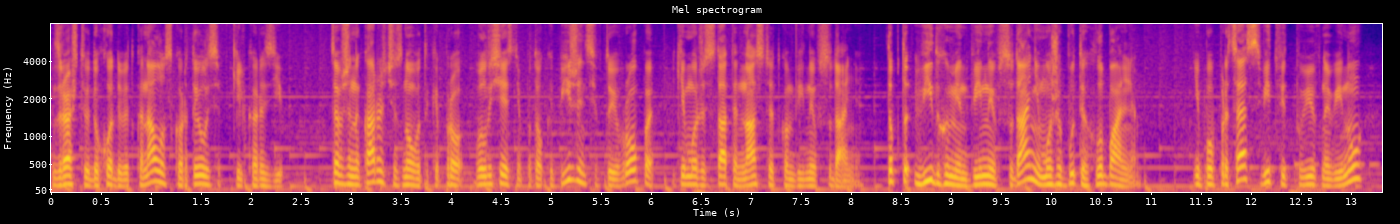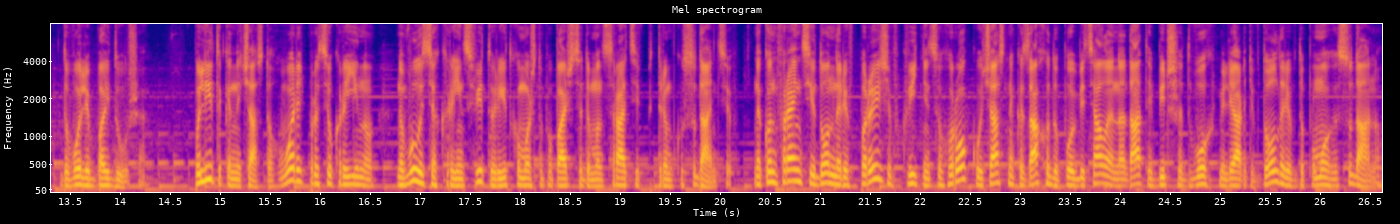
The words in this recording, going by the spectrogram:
Зрештою, доходи від каналу скоротилися в кілька разів. Це вже не кажучи знову таки про величезні потоки біженців до Європи, які можуть стати наслідком війни в Судані. Тобто відгомін війни в Судані може бути глобальним. І попри це світ відповів на війну доволі байдуже. Політики не часто говорять про цю країну. На вулицях країн світу рідко можна побачити демонстрації в підтримку суданців. На конференції донорів в Парижі в квітні цього року учасники заходу пообіцяли надати більше 2 мільярдів доларів допомоги Судану.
